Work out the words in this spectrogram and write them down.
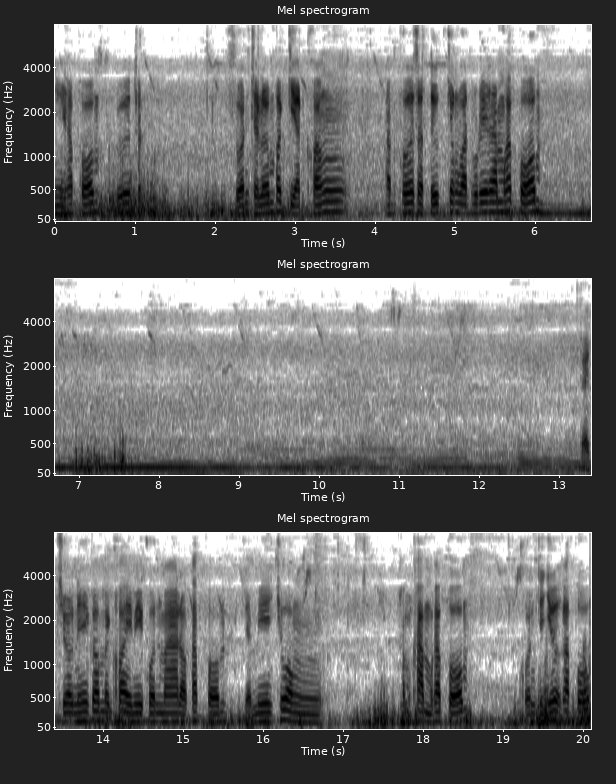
นี่ครับผมคือสวนเฉลิมพระเกียรติของอำเภอสตึกจังหวัดบุรีรัมย์ครับผมแต่ช่วงนี้ก็ไม่ค่อยมีคนมาหรอกครับผม จะมีช่วงค่ำๆครับผม คนจะเยอะครับผม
